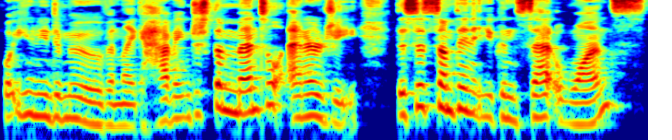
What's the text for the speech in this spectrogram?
what you need to move and like having just the mental energy. This is something that you can set once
